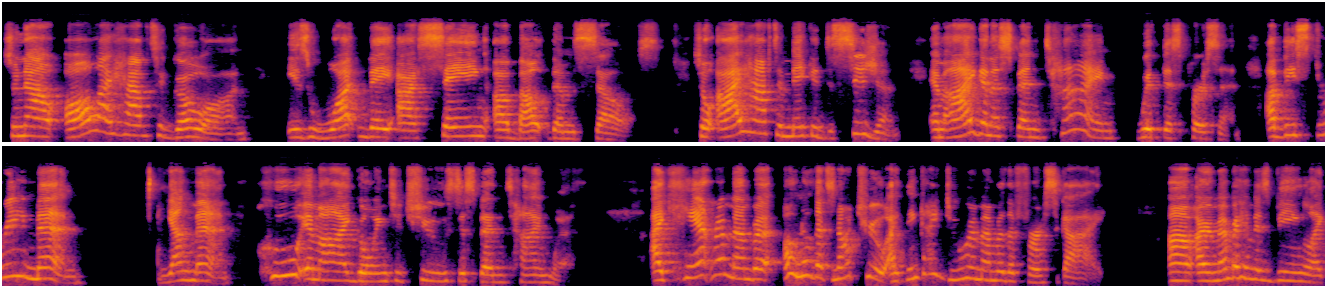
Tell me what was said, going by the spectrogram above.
So now all I have to go on is what they are saying about themselves. So I have to make a decision. Am I going to spend time with this person? Of these three men, young men, who am I going to choose to spend time with? I can't remember. Oh, no, that's not true. I think I do remember the first guy. Um, I remember him as being like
